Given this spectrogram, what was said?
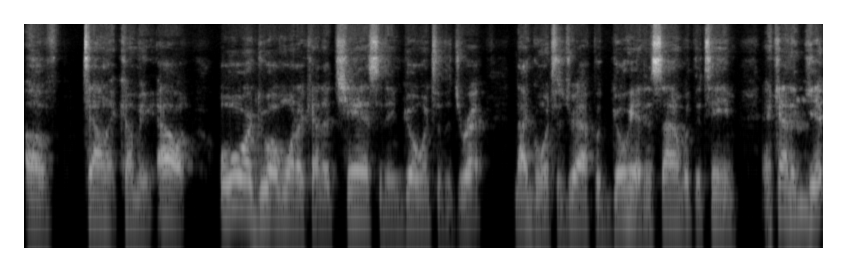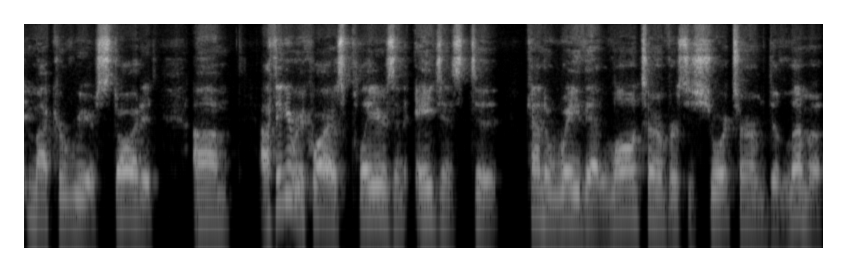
of talent coming out? Or do I want to kind of chance it and go into the draft? Not go into the draft, but go ahead and sign with the team and kind of mm-hmm. get my career started. Um, I think it requires players and agents to kind of weigh that long term versus short term dilemma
